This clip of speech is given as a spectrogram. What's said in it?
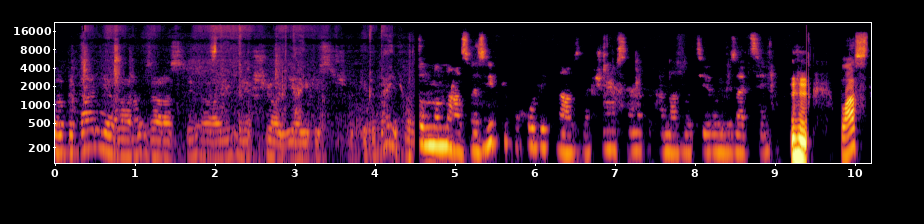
е, питання зараз- зараз, е, якщо є якісь швидкі питання. то- Стосовно назви, звідки походить назва? Чому саме така назва цієї організації? Пласт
